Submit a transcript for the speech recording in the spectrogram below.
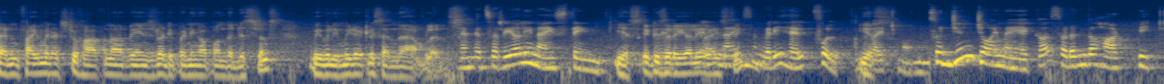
ten five minutes to half an hour రేంజ్లో depending upon the distance we will immediately send the ambulance and it's a really nice thing yes it is really nice thing nice and very helpful Yes. Right moment so gym join అయ్యాక సడన్గా హార్ట్ బీట్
